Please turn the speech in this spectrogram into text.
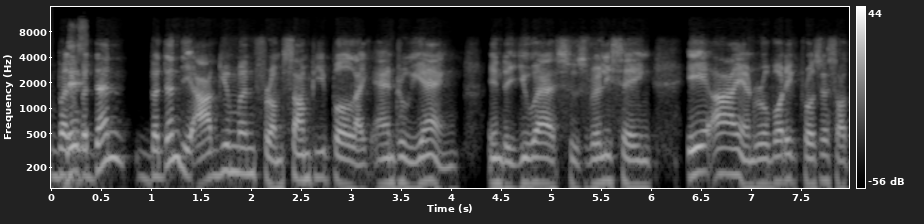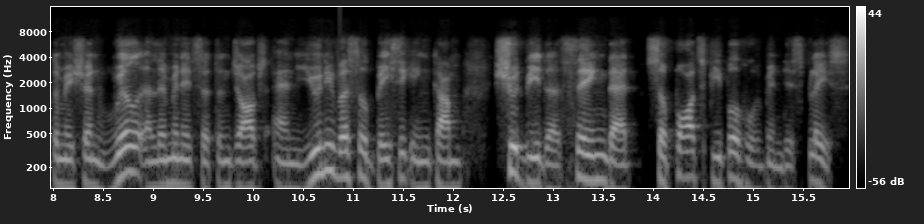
but This- but then but then the argument from some people like Andrew Yang in the US who's really saying AI and robotic process automation will eliminate certain jobs and universal basic income should be the thing that supports people who've been displaced.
